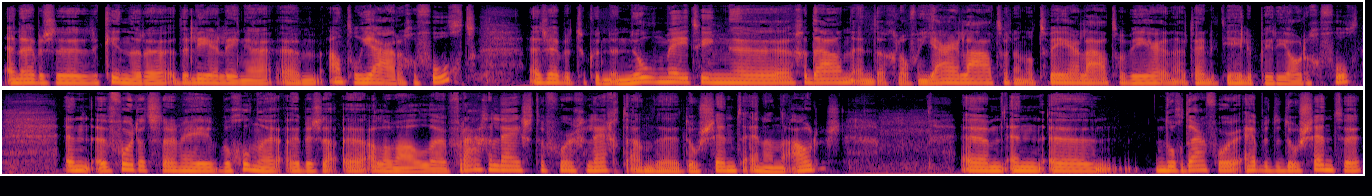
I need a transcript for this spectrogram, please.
En daar hebben ze de kinderen, de leerlingen, een aantal jaren gevolgd. En ze hebben natuurlijk een, nulmeting gedaan. En dan geloof een jaar later en dan twee jaar later weer. En uiteindelijk die hele periode gevolgd. En voordat ze daarmee begonnen hebben ze allemaal vragenlijsten voorgelegd aan de docenten en aan de ouders. Ehm, en eh, nog daarvoor hebben de docenten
